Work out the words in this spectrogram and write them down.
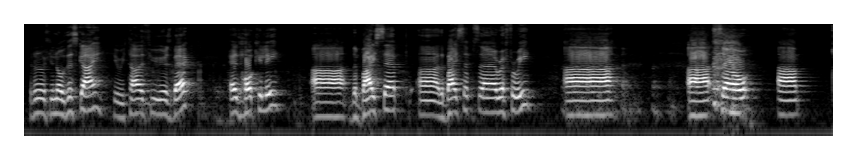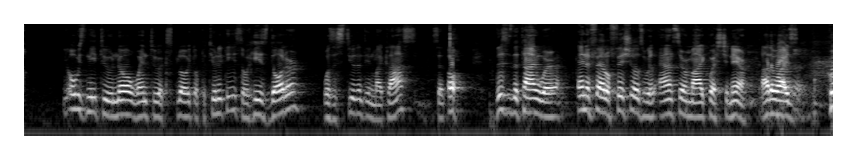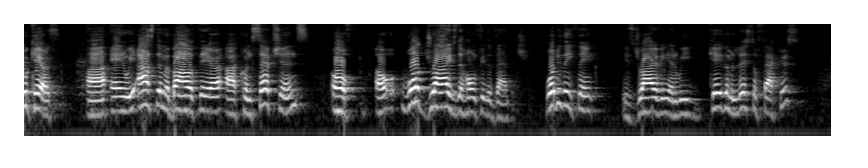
I don't know if you know this guy. He retired a few years back. Ed Hochuli, uh, the bicep, uh, the biceps uh, referee. Uh, uh, so you always need to know when to exploit opportunities. So his daughter was a student in my class. Said, "Oh, this is the time where NFL officials will answer my questionnaire. Otherwise, who cares? Uh, and we asked them about their uh, conceptions of uh, what drives the home field advantage. What do they think is driving? And we gave them a list of factors.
